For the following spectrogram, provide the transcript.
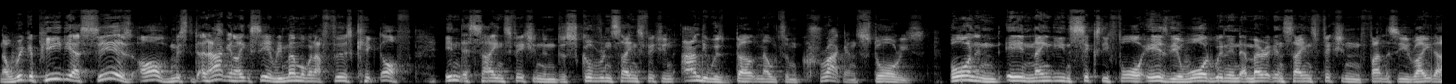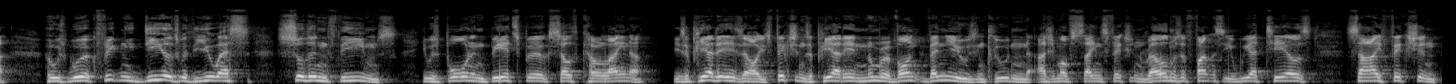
Now, Wikipedia says of Mr. And I can like say, remember when I first kicked off into science fiction and discovering science fiction, Andy was belting out some cracking stories. Born in, in 1964, is the award winning American science fiction and fantasy writer whose work frequently deals with US Southern themes. He was born in Batesburg, South Carolina. He's appeared in, or his fiction's appeared in a number of venues, including Asimov's science fiction, Realms of Fantasy, Weird Tales, sci fiction,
